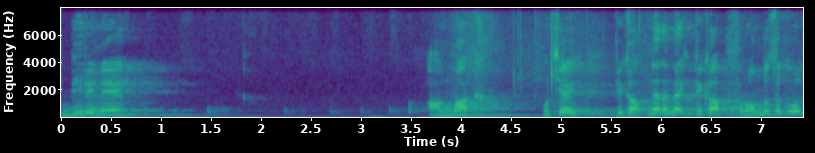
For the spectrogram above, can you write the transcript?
birini almak. Okey. Pick up ne demek? Pick up from the school,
